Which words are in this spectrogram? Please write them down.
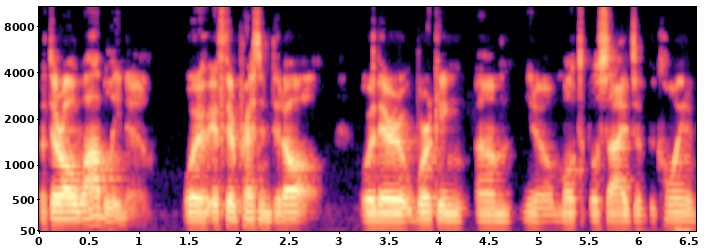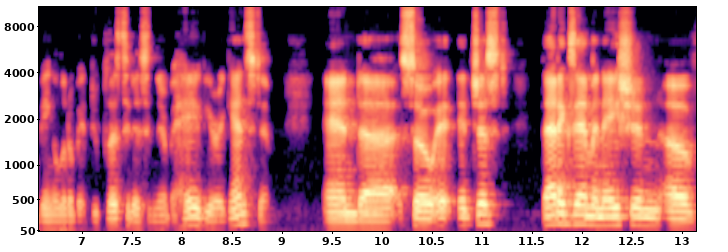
but they're all wobbly now, or if they're present at all, or they're working, um, you know, multiple sides of the coin and being a little bit duplicitous in their behavior against him. And uh, so it, it, just that examination of,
